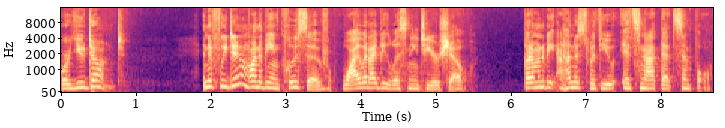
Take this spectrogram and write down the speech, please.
or you don't. And if we didn't want to be inclusive, why would I be listening to your show? But I'm going to be honest with you, it's not that simple.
